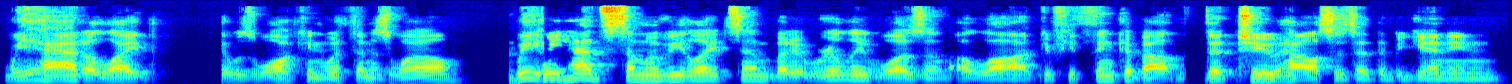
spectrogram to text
we had a light that was walking with them as well. We, we had some movie lights in, but it really wasn't a lot. If you think about the two houses at the beginning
